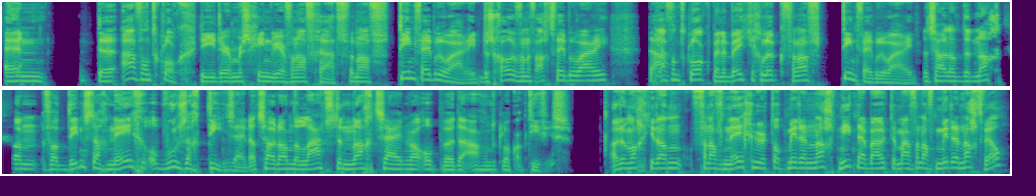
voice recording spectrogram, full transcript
En de avondklok die er misschien weer vanaf gaat. Vanaf 10 februari. De scholen vanaf 8 februari. De avondklok met een beetje geluk vanaf 10 februari. Dat zou dan de nacht van, van dinsdag 9 op woensdag 10 zijn. Dat zou dan de laatste nacht zijn waarop eh, de avondklok actief is. Oh, dan mag je dan vanaf 9 uur tot middernacht niet naar buiten, maar vanaf middernacht wel?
